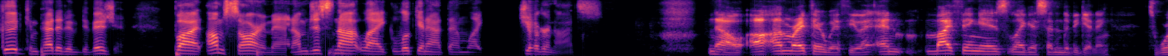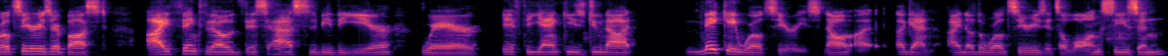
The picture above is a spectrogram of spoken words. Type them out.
good competitive division. But I'm sorry, man, I'm just not like looking at them like juggernauts. No, I'm right there with you. And my thing is, like I said in the beginning, it's World Series or bust. I think though this has to be the year where if the Yankees do not make a World Series. Now, again, I know the World Series, it's a long season,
